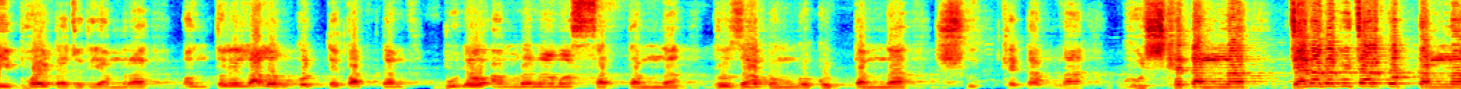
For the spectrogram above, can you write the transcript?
এই ভয়টা যদি আমরা অন্তরে লালন করতে পারতাম বুলেও আমরা নামাজ ছাড়তাম না, রোজা ভঙ্গ করতাম না, সুদ খেতাম না, ঘুষ খেতাম না জানাবে বিচার করতাম না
